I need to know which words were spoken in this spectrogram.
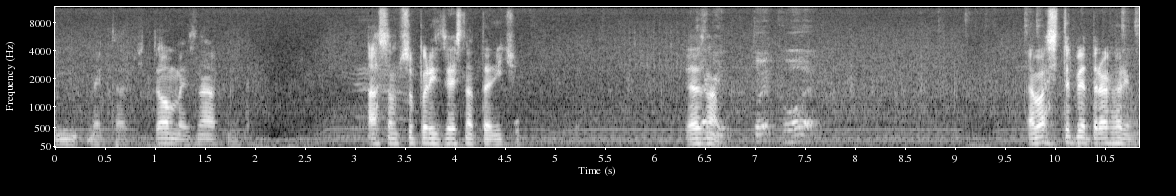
М, Метачи. То ме знаят. ме. Аз съм супер известна Таличи. Да знам. Той кой е? Еба си тъпия драйвер има.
